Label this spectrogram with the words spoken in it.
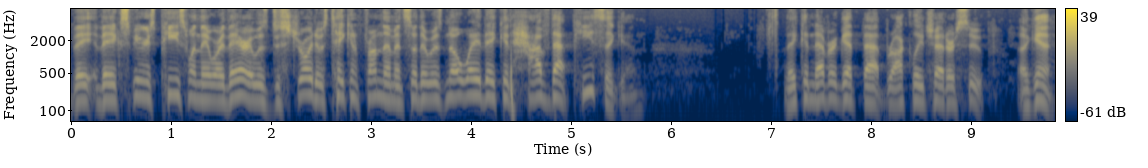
they, they experienced peace when they were there. It was destroyed, it was taken from them. And so there was no way they could have that peace again. They could never get that broccoli cheddar soup again.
